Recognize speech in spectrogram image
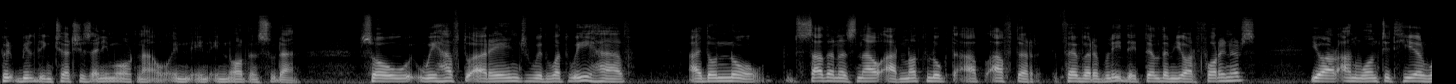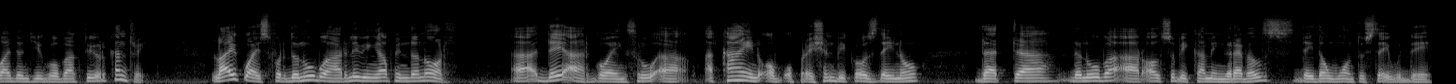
building churches anymore now in, in, in northern Sudan. So we have to arrange with what we have I don't know. Southerners now are not looked up after favorably. They tell them you are foreigners, you are unwanted here, why don't you go back to your country? Likewise, for the Nuba are living up in the north, uh, they are going through a, a, kind of oppression because they know that uh, the Nuba are also becoming rebels. They don't want to stay with the,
